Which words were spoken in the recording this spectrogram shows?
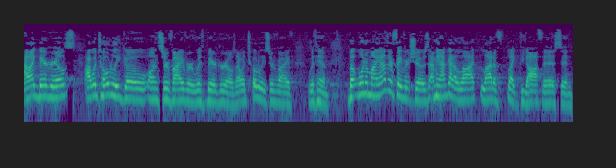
I like Bear Grylls. I would totally go on Survivor with Bear Grylls. I would totally survive with him. But one of my other favorite shows, I mean, I've got a lot, lot of like The Office and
